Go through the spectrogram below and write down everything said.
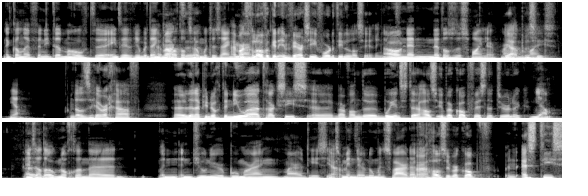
Ik kan even niet uit mijn hoofd eh 1, 2, 3 bedenken wat maakt, dat eh, zou moeten zijn. Hij maakt maar- geloof ik een inversie voordat hij de lancering Oh, net, net als de Smiler. Maar ja, precies. Ja. Dat is heel erg gaaf. Eh, dan heb je nog de nieuwe attracties, eh, waarvan de boeiendste Hals über Kopf is natuurlijk. Ja. En Eh, ze hadden ook nog een, eh, een, een junior boomerang, maar die is Ja. iets minder noemenswaardig. Maar Hals über Kopf, een STC,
